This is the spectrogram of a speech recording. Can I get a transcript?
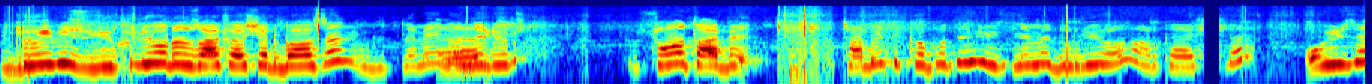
videoyu biz yüklüyoruz arkadaşlar bazen yüklemeye Evet. gönderiyoruz. Sonra tabi tableti kapatınca yükleme duruyor arkadaşlar. O yüzden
